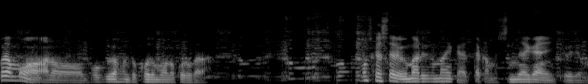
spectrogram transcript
これはもう、あの、僕が本当子供の頃から、もしかしたら生まれる前からやったかもしれないぐらいの勢いでも、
